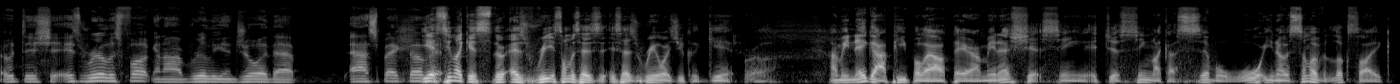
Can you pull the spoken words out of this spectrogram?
with this shit. It's real as fuck, and I really enjoy that aspect of it. Yeah, it. it seemed like it's the, as real. It's almost as it's as real as you could get, bro. I mean, they got people out there. I mean, that shit seemed it just seemed like a civil war. You know, some of it looks like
